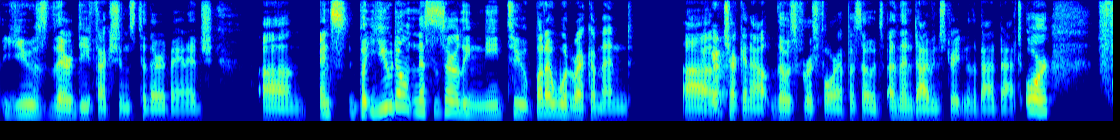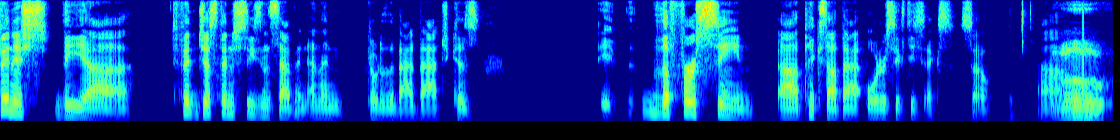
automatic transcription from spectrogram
use their defections to their advantage. Um, and but you don't necessarily need to, but I would recommend uh, okay. checking out those first four episodes and then diving straight into the Bad Batch, or finish the uh, fin- just finish season seven and then go to the Bad Batch because the first scene uh, picks up at Order sixty six. So, um,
